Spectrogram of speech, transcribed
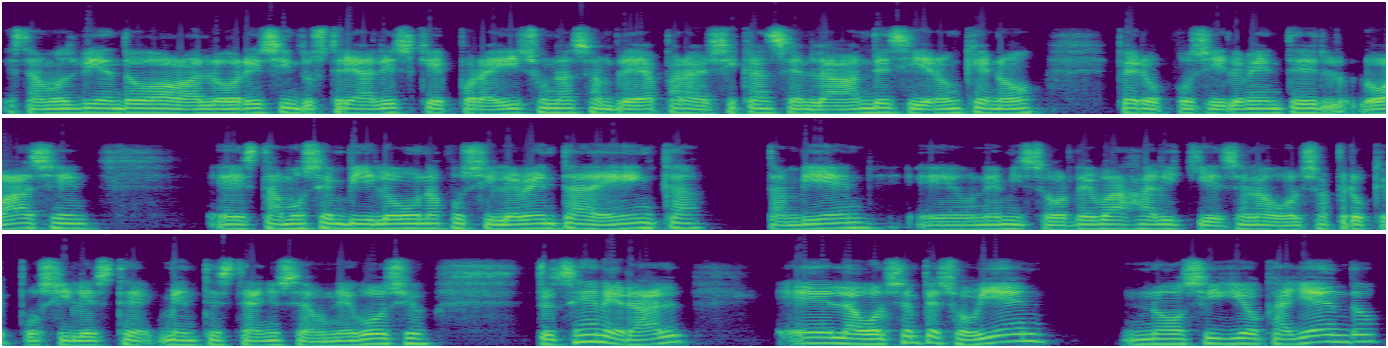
Estamos viendo a Valores Industriales que por ahí hizo una asamblea para ver si cancelaban, decidieron que no, pero posiblemente lo hacen. Eh, estamos en vilo una posible venta de Enca también, eh, un emisor de baja liquidez en la bolsa, pero que posiblemente este año sea un negocio. Entonces, en general, la bolsa empezó bien, no siguió cayendo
